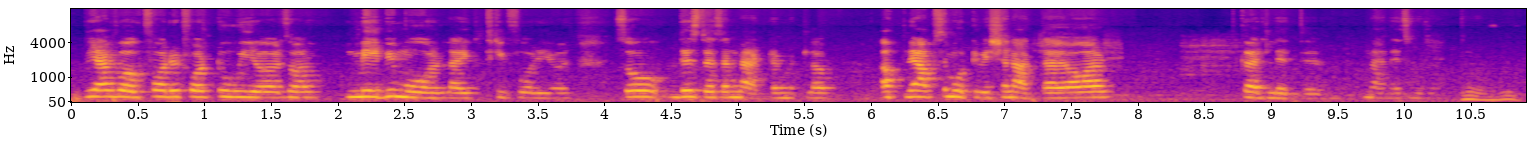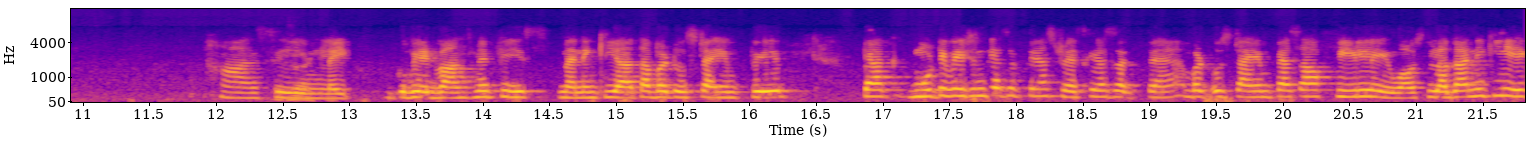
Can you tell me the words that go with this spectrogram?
we have worked for it for two years or maybe more like three four years. So this doesn't matter मतलब अपने आप से मोटिवेशन आता है और कर लेते हैं मैनेज हो जाता है। हाँ सेम लाइक को भी एडवांस में फेस मैंने किया था बट उस टाइम पे क्या मोटिवेशन कह सकते हैं स्ट्रेस कह सकते हैं बट उस टाइम पे ऐसा फील नहीं हुआ। उस लगा नहीं कि ये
